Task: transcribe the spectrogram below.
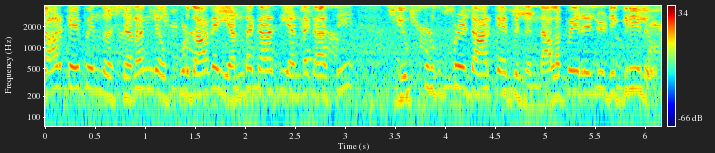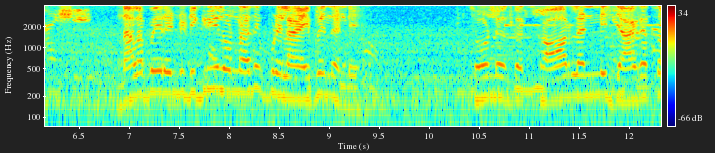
డార్క్ అయిపోయిందో. సడన్గా ఇప్పుడు దాకా ఎండ కాసి ఎండ కాసి ఇప్పుడు ఇప్పుడే డార్క్ అయిపోయింది. నలభై రెండు డిగ్రీలు. నలభై రెండు డిగ్రీలు ఉన్నది ఇప్పుడు ఇలా అయిపోయిందండి. చూడండి ఇంకా కార్లన్నీ జాగ్రత్త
